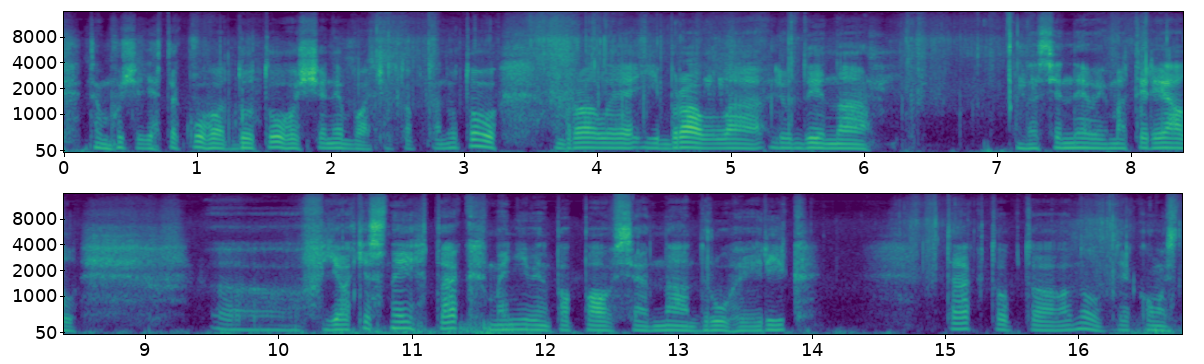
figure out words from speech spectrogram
тому що я такого до того ще не бачив. Тобто, ну то брали і брала людина насінневий матеріал е, якісний. Так, мені він попався на другий рік. Так, тобто, ну, в якомусь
